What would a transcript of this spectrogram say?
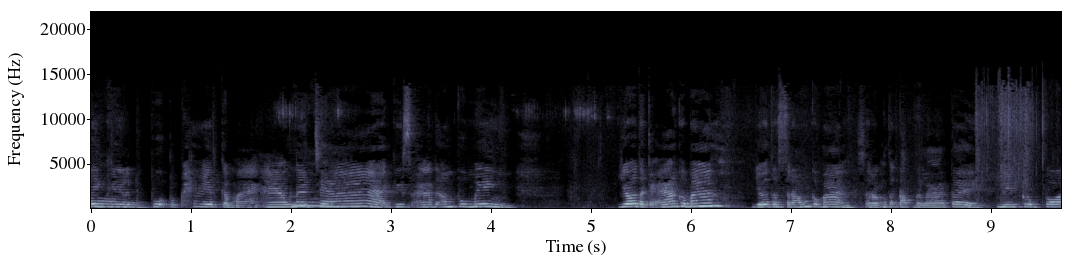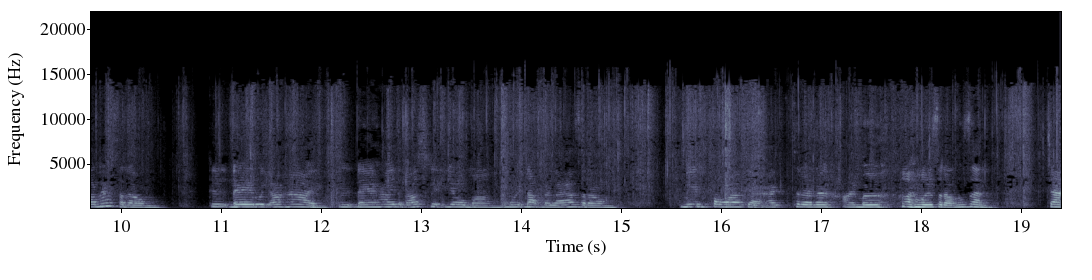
យគឺពួកប្រភេទកម្មាអាវណាចាគឺស្អាតអំពុំមីងយកតែកអាវក៏បានយកតែស្រងក៏បានស្រងតែ10ដុល្លារទេមានគ្រប់ពណ៌ណាស្រងគឺដេរួចអស់ហើយគឺដេហើយទៅដល់ស្លៀកយកហ្មងមួយ10ដុល្លារស្រងមានពណ៌ចាអាចជ្រើសរើសឲ្យមើលឲ្យមើលស្រងសិន ចា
